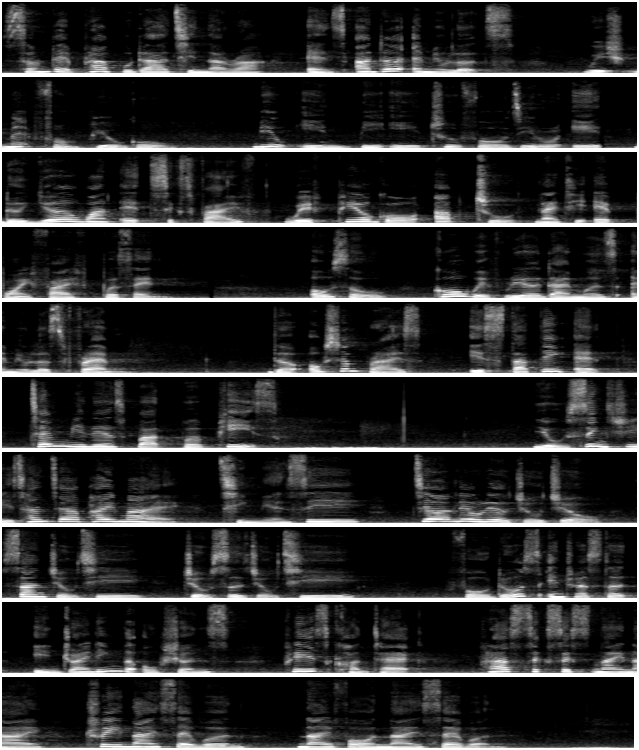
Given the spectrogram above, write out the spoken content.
Sunday Prabhupada Chinara and other amulets which made from pure gold, built in BE 2408, the year 1865, with pure gold up to 98.5%. Also, gold with real diamonds amulets frame. The auction price is starting at 10 million baht per piece. 有兴趣参加拍卖，请联系加六六九九三九七九四九七。For those interested in joining the auctions, please contact plus six six nine nine three nine seven nine four nine seven.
